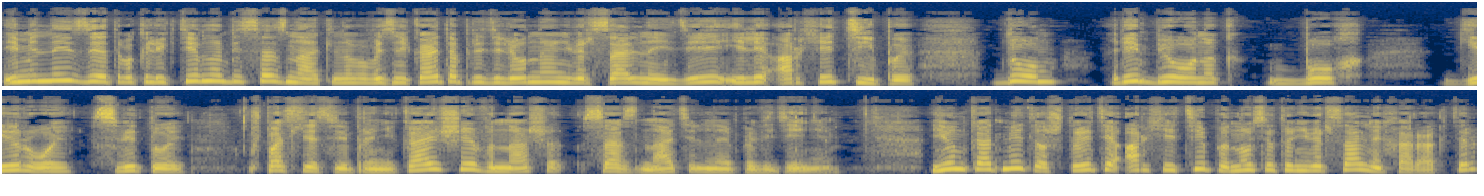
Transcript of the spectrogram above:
Именно из этого коллективного бессознательного возникают определенные универсальные идеи или архетипы. Дом, ребенок, Бог, герой, святой, впоследствии проникающие в наше сознательное поведение. Юнг отметил, что эти архетипы носят универсальный характер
